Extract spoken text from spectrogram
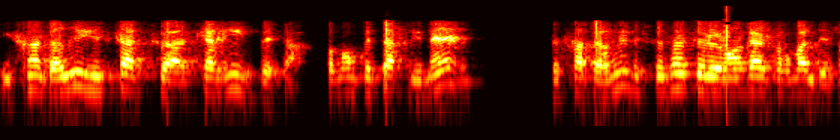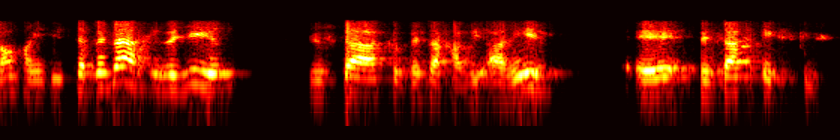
Il sera interdit jusqu'à qu'arrive Pessah. Pendant Pessah lui-même, ce sera permis parce que ça, c'est le langage normal des gens. Quand ils disent c'est Pessah, il veut dire jusqu'à que Pessah arrive et Pessah exclu.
